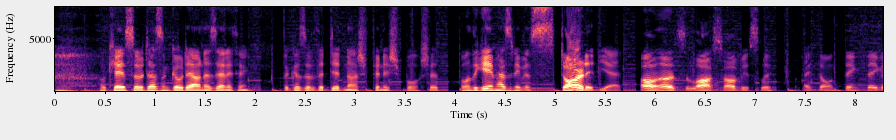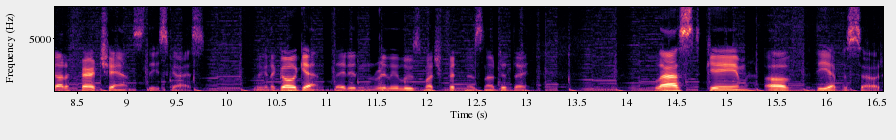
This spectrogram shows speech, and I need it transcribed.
okay, so it doesn't go down as anything because of the did not finish bullshit. Well, the game hasn't even started yet. Oh, no, it's a loss, obviously. I don't think they got a fair chance, these guys. We're gonna go again. They didn't really lose much fitness now, did they? Last game of the episode.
